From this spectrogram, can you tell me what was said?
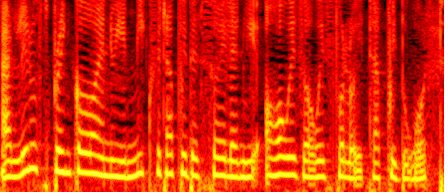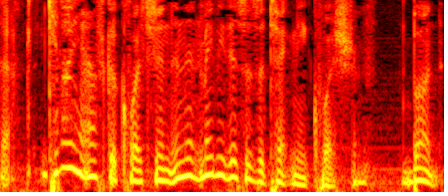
a little sprinkle and we mix it up with the soil and we always always follow it up with water Can I ask a question? And then maybe this is a technique question. But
